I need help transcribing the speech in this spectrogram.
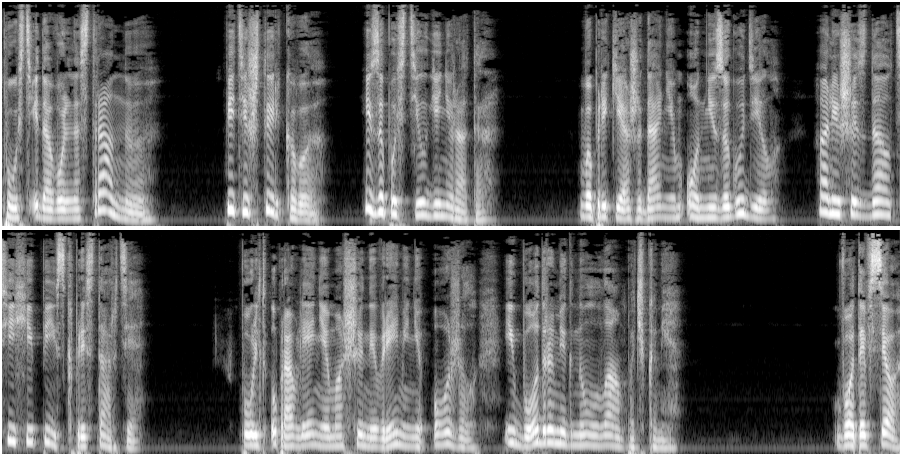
Пусть и довольно странную, пятиштырьковую, и запустил генератор. Вопреки ожиданиям он не загудел, а лишь издал тихий писк при старте. Пульт управления машиной времени ожил и бодро мигнул лампочками. «Вот и все.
